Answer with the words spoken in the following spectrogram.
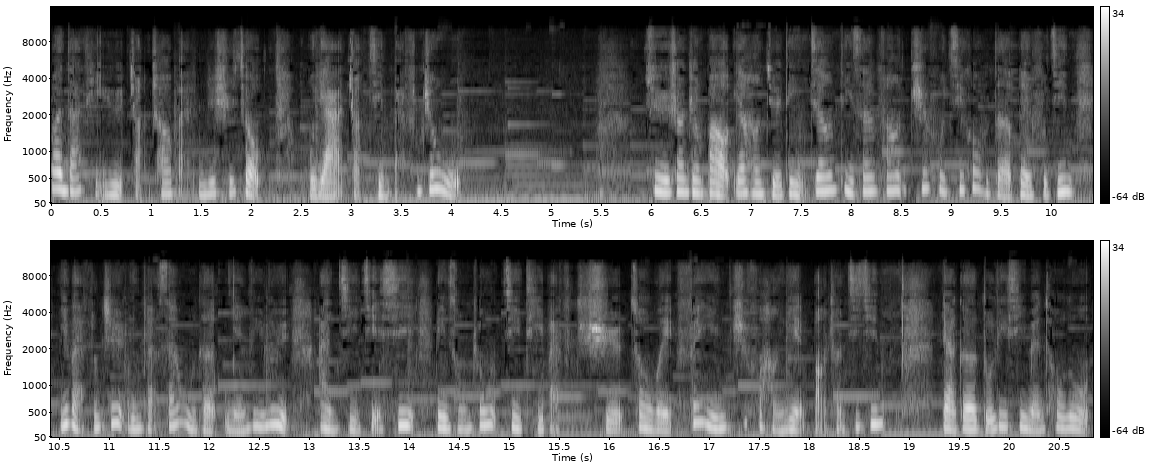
万达体育涨超百分之十九，虎牙涨近百分之五。据上证报，央行决定将第三方支付机构的备付金以百分之零点三五的年利率按季结息，并从中计提百分之十作为非银支付行业保障基金。两个独立信源透露，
